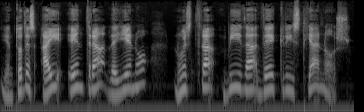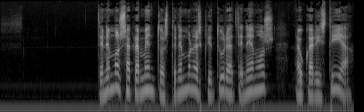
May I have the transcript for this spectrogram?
Y entonces ahí entra de lleno nuestra vida de cristianos. Tenemos sacramentos, tenemos la escritura, tenemos la Eucaristía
